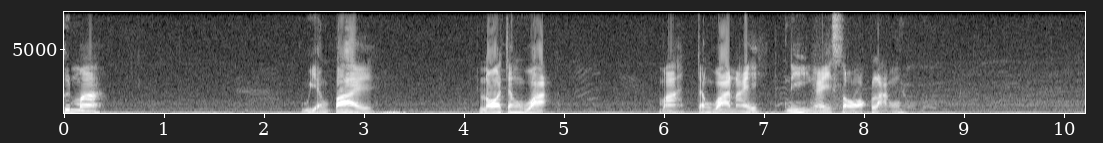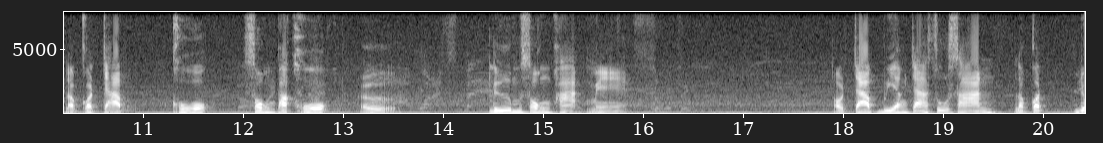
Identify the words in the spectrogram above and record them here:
ขึ้นมา เหวี่ยงไป รอจังหวะ มาจังหวะไหน นี่ไงศอกหลัง แล้วก็จับโขกทรงพระโขกเออ ลืมทรงพระแม่เอาจับเวียงจ้าซูซาน แล้วก็ โย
